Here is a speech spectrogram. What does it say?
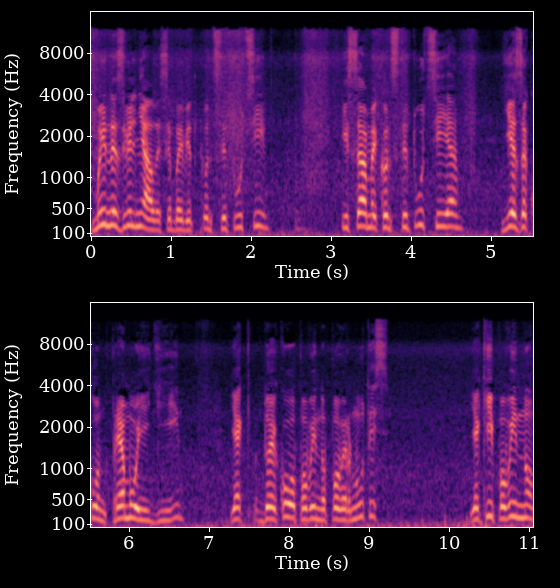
ми не звільняли себе від Конституції. І саме Конституція є закон прямої дії, до якого повинно повернутись, який повинно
